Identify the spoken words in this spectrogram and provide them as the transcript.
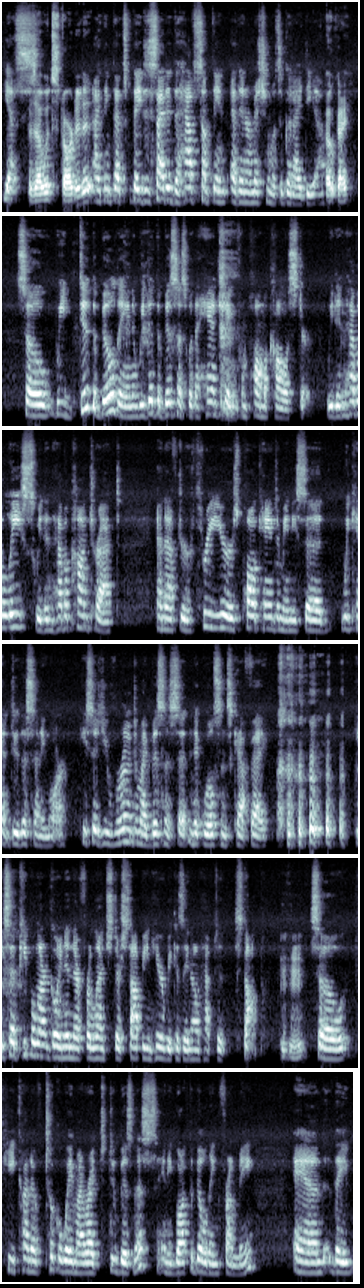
yes, Is that what started it? I think that's they decided to have something at intermission was a good idea. Okay. So we did the building and we did the business with a handshake from Paul McCollister. We didn't have a lease, we didn't have a contract. And after three years, Paul came to me and he said, We can't do this anymore. He said, You've ruined my business at Nick Wilson's Cafe. he said, People aren't going in there for lunch, they're stopping here because they don't have to stop. hmm So he kind of took away my right to do business and he bought the building from me. And they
